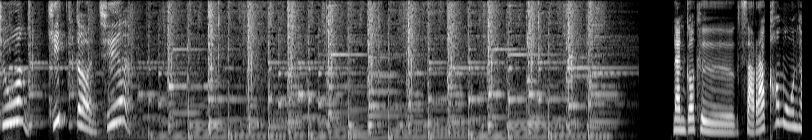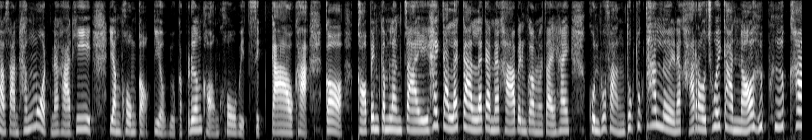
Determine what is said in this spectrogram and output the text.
ช่วงคิดก่อนเชื่อ นั่นก็คือสาระข้อมูลข่าวสารทั้งหมดนะคะ ที่ยังคงเกาะเกี่ยวอยู่กับเรื่องของโควิด -19 ค่ะ ก็ขอเป็นกำลังใจให้กันและกันแล้วกันนะคะ เป็นกำลังใจให้คุณผู้ฟังทุกๆทท่านเลยนะคะ เราช่วยกันเนาะฮึบฮึบค่ะ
